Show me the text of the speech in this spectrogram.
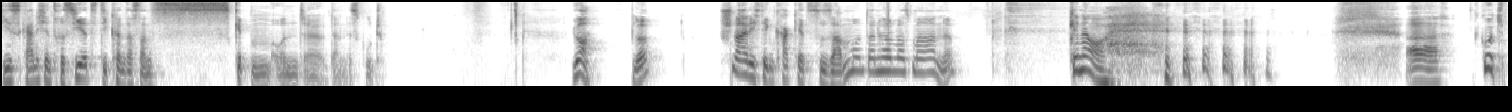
die ist gar nicht interessiert, die können das dann skippen und äh, dann ist gut. Ja, ne? Schneide ich den Kack jetzt zusammen und dann hören wir es mal an, ne? Genau. Ach, gut,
